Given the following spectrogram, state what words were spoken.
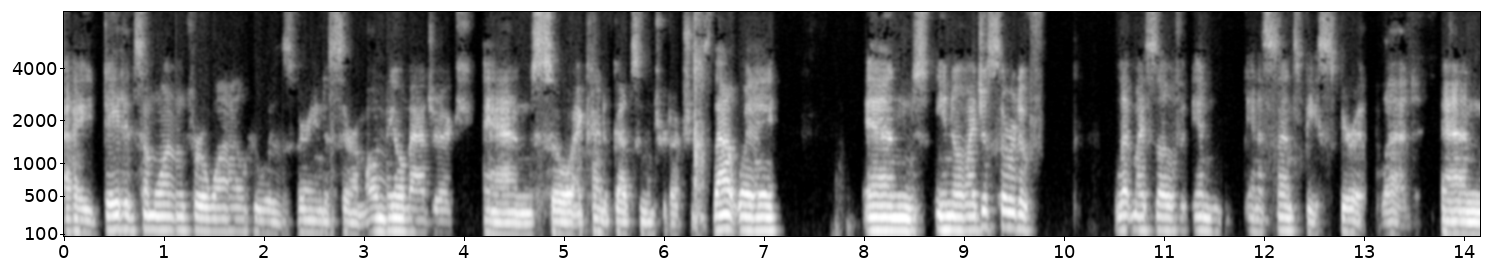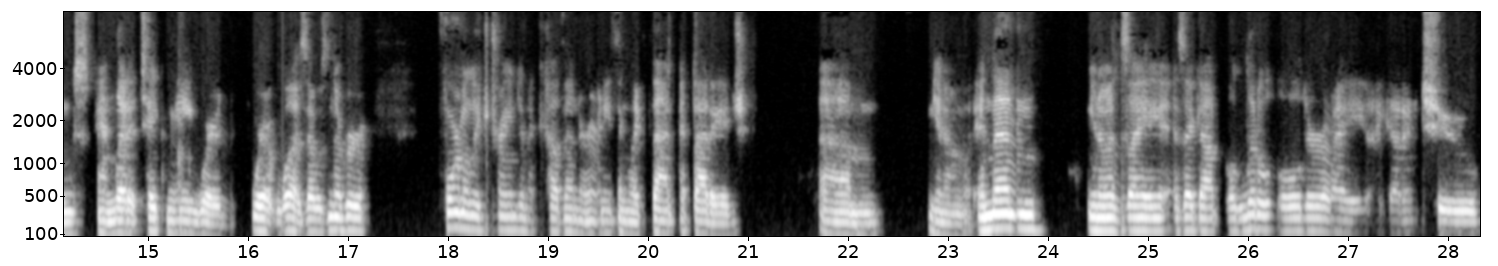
I dated someone for a while who was very into ceremonial magic, and so I kind of got some introductions that way. And you know, I just sort of let myself in in a sense be spirit led and and let it take me where where it was. I was never formally trained in a coven or anything like that at that age. Um, you know, and then you know, as I as I got a little older, I, I got into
